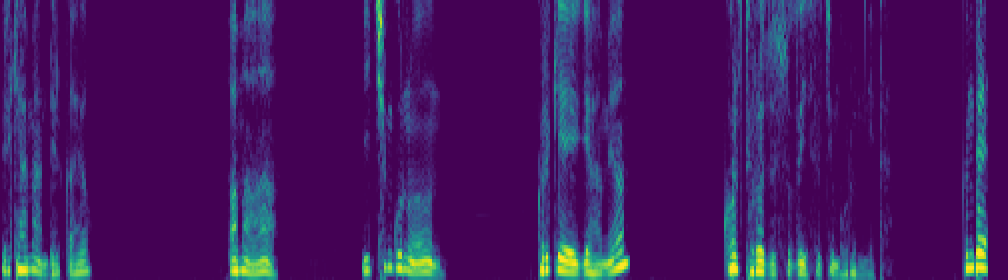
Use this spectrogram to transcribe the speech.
이렇게 하면 안 될까요? 아마 이 친구는 그렇게 얘기하면 그걸 들어줄 수도 있을지 모릅니다. 근데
